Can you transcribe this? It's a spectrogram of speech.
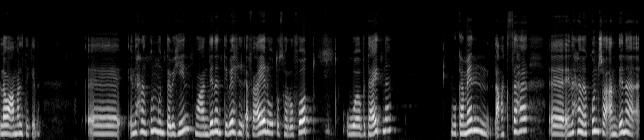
لو عملت كده. آه إن إحنا نكون منتبهين وعندنا انتباه للأفعال والتصرفات وبتاعتنا وكمان عكسها آه إن إحنا ما يكونش عندنا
